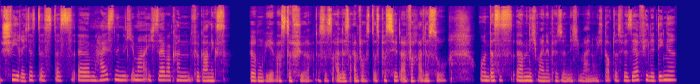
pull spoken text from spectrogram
schwierig. Das, das, das ähm, heißt nämlich immer, ich selber kann für gar nichts irgendwie was dafür. Das ist alles einfach, das passiert einfach alles so. Und das ist ähm, nicht meine persönliche Meinung. Ich glaube, dass wir sehr viele Dinge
